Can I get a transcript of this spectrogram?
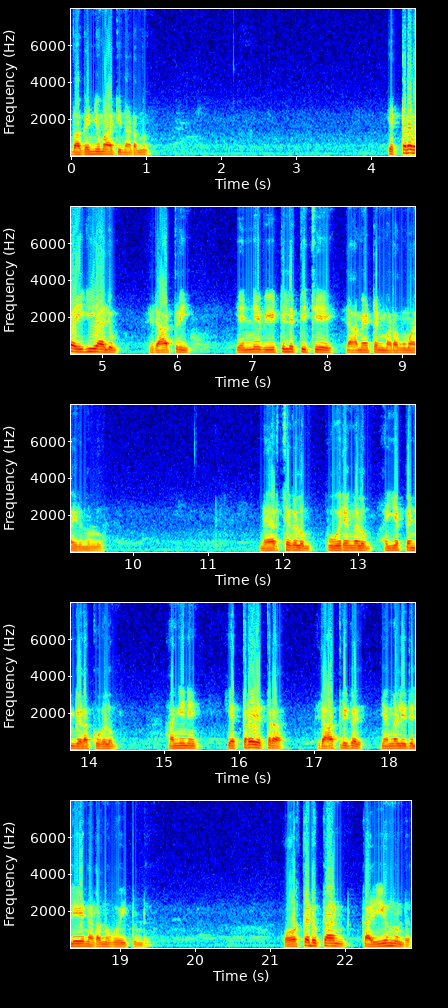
വകഞ്ഞുമാറ്റി നടന്നു. എത്ര വൈകിയാലും രാത്രി എന്നെ വീട്ടിലെത്തിച്ചേ രാമേട്ടൻ മടങ്ങുമായിരുന്നുള്ളൂ. നേർച്ചകളും പൂരങ്ങളും അയ്യപ്പൻ വിളക്കുകളും അങ്ങനെ എത്രയെത്ര രാത്രികൾ ഞങ്ങൾ ഇതിലേ നടന്നുപോയിട്ടുണ്ട് ഓർത്തെടുക്കാൻ കഴിയുന്നുണ്ട്.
